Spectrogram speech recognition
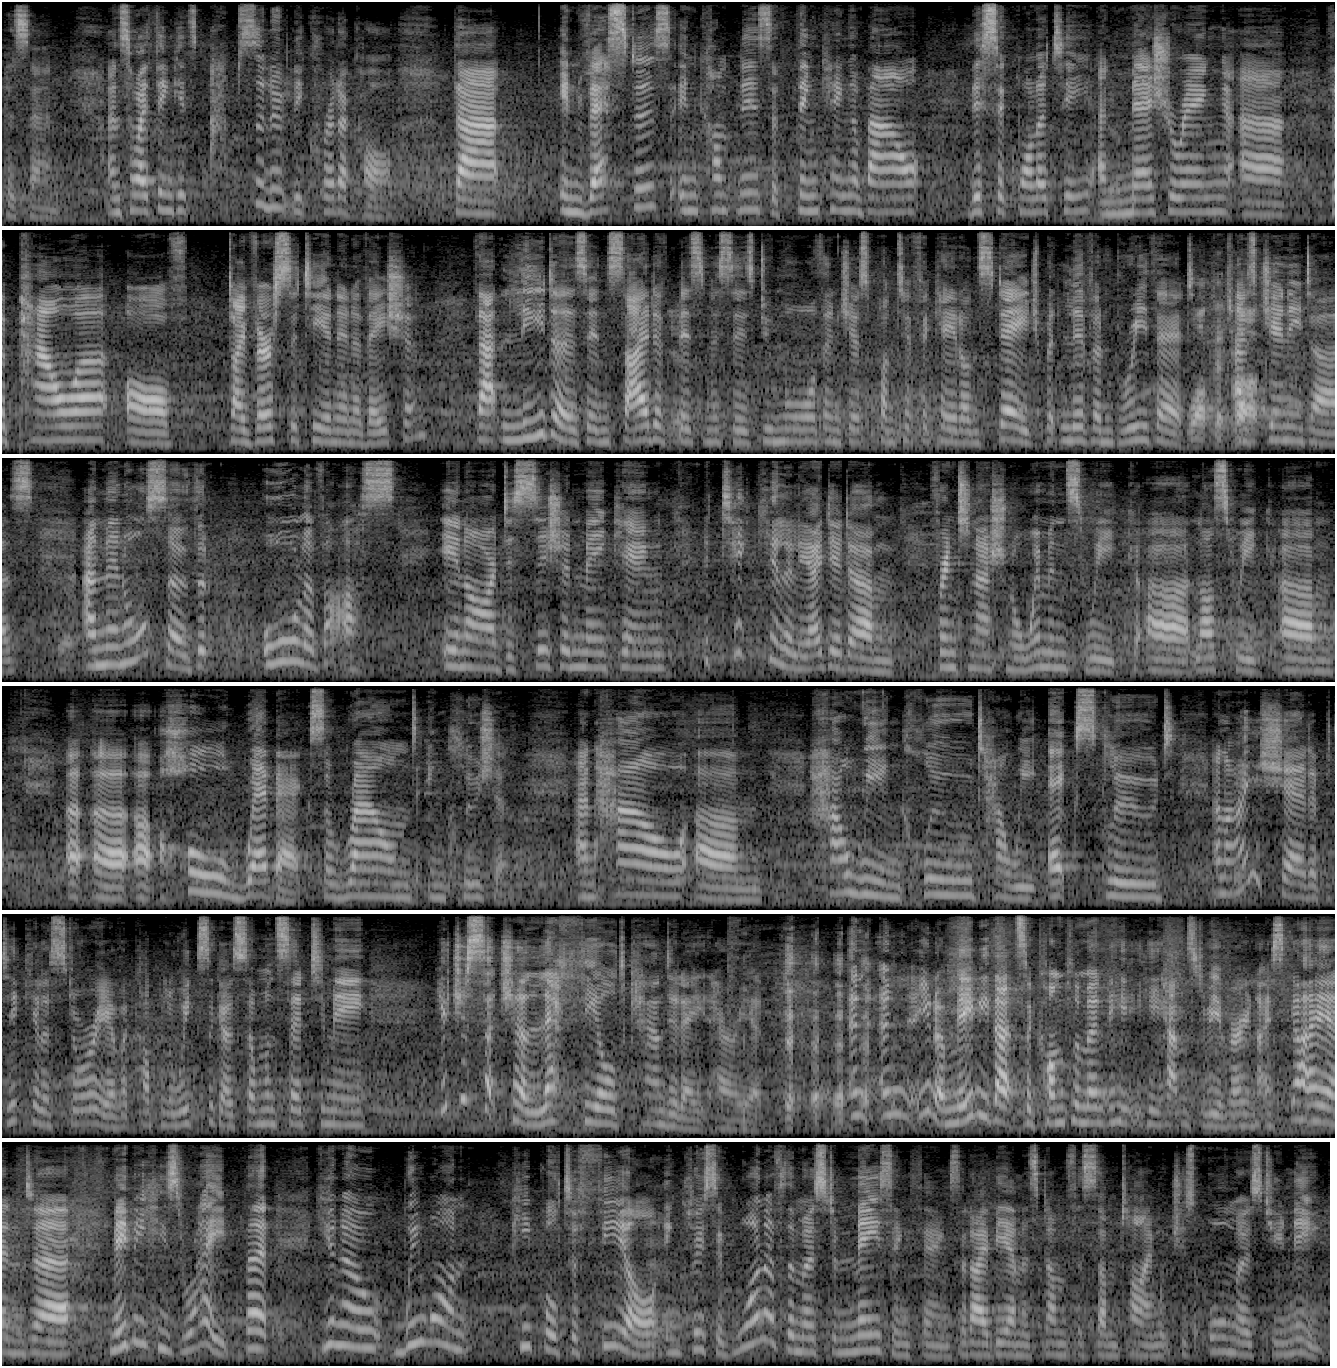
And so I think it's absolutely critical that investors in companies are thinking about this equality and measuring uh, the power of diversity and innovation that leaders inside of businesses do more than just pontificate on stage, but live and breathe it, as Ginny does. And then also that all of us in our decision making, particularly I did um, for International Women's Week uh, last week, um, a, a, a, whole WebEx around inclusion and how um, how we include, how we exclude. And I shared a particular story of a couple of weeks ago. Someone said to me, you're just such a left field candidate, Harriet. and, and you know, maybe that's a compliment. He, he happens to be a very nice guy and uh, maybe he's right. But you know, we want people to feel inclusive. One of the most amazing things that IBM has done for some time, which is almost unique,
